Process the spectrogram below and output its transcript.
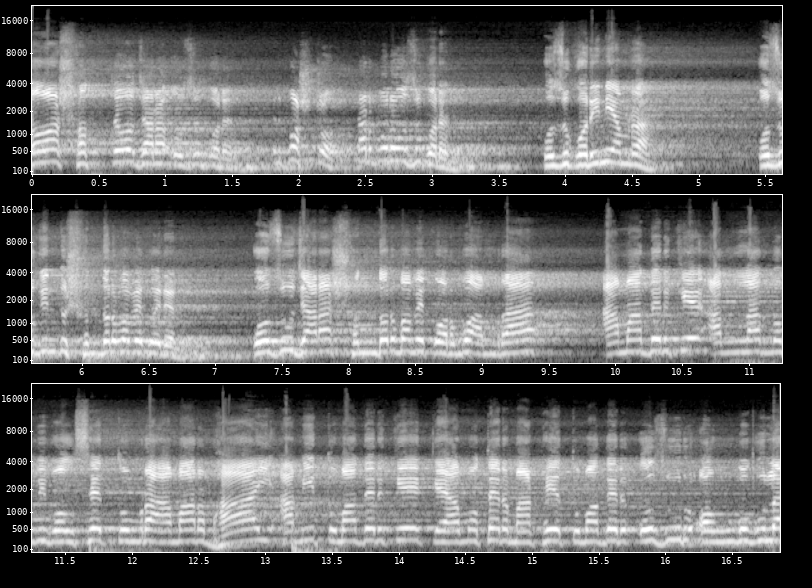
হওয়া সত্ত্বেও যারা উজু করেন কষ্ট, তারপরে উজু করেন। উজু করিনি আমরা অজু কিন্তু সুন্দরভাবে করেন। অজু যারা সুন্দরভাবে করব আমরা আমাদেরকে আল্লাহ নবী বলছে, তোমরা আমার ভাই, আমি তোমাদেরকে কেয়ামতের মাঠে তোমাদের অজুর অঙ্গগুলা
